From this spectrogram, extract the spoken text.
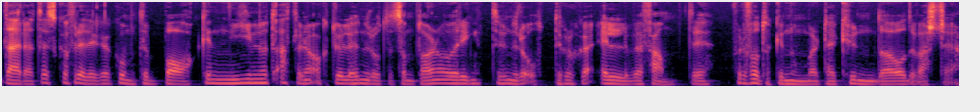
Deretter skal Fredrik ha kommet tilbake ni minutter etter den aktuelle 180-samtalen og ringt til 180 klokka 11.50 for å få tak i nummer til kunder og diverse.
